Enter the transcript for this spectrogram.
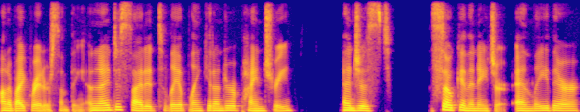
on a bike ride or something, and I decided to lay a blanket under a pine tree and just soak in the nature and lay there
